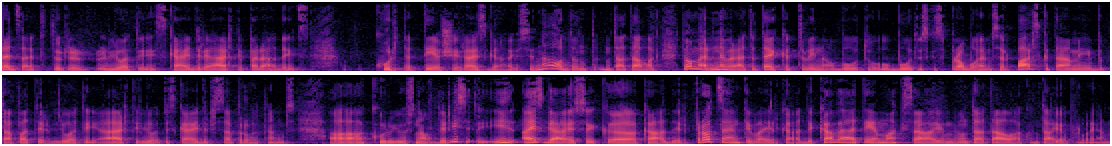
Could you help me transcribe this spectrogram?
redzēt. Tur ir ļoti skaidri ērti parādīts, kur tad tieši ir aizgājusi nauda un, tā tālāk. Tomēr nevarētu teikt, ka Twino būtu būtiskas problēmas ar pārskatāmību. Tāpat ir ļoti ērti, ļoti skaidri saprotams, kur jūs nauda ir iz, iz, aizgājusi, kādi ir procenti vai ir kādi kavētie maksājumi un tā tālāk un tā joprojām.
